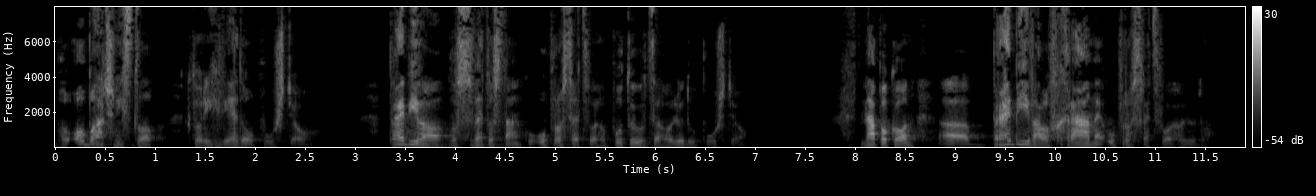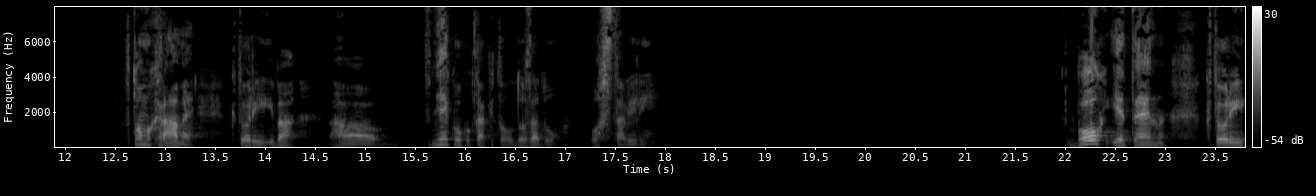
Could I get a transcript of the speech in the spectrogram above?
Bol oblačný stĺp, ktorý ich viedol púšťou prebýval vo svetostánku uprostred svojho putujúceho ľudu púšťou. Napokon prebýval v chráme uprostred svojho ľudu. V tom chráme, ktorý iba v niekoľko kapitol dozadu postavili. Boh je ten, ktorý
